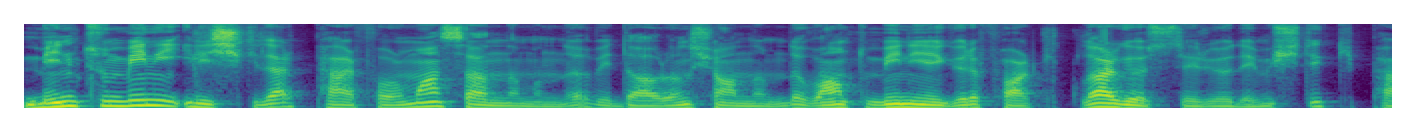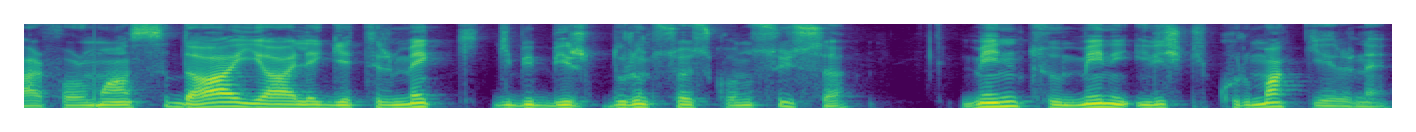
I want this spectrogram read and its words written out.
Many to many ilişkiler performans anlamında ve davranış anlamında one to many'e göre farklılıklar gösteriyor demiştik. Performansı daha iyi hale getirmek gibi bir durum söz konusuysa many to many ilişki kurmak yerine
